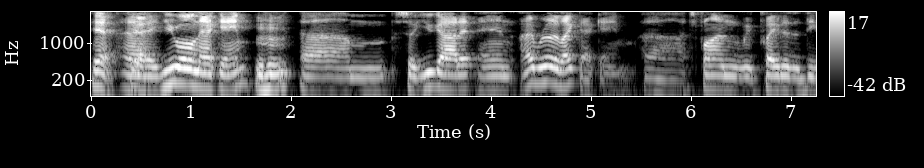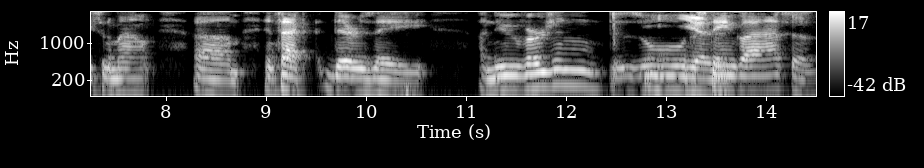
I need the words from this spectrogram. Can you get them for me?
Yeah, uh, Yeah. you own that game, hmm um, so you got it, and I really like that game. Uh, it's fun. We played it a decent amount. Um, in fact, there's a a new version, the Azul the stained glass of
